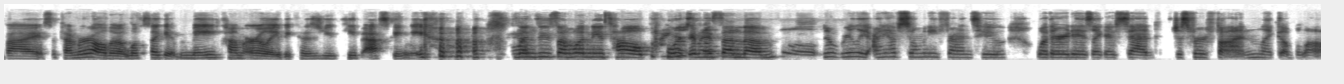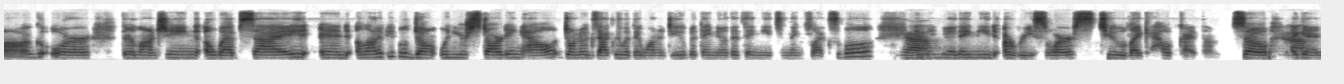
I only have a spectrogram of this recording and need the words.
by September, although it looks like it may come early because you keep asking me, Lindsay, someone needs help. Where can so I send them? People. No, really. I have so many friends who, whether it is, like I said, just for fun, like a blog, or they're launching a website. And a lot of people don't, when you're starting out, don't know exactly what they want to do, but they know that they need something flexible. Yeah. And they know they need a resource to like help guide them. So yeah. again,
